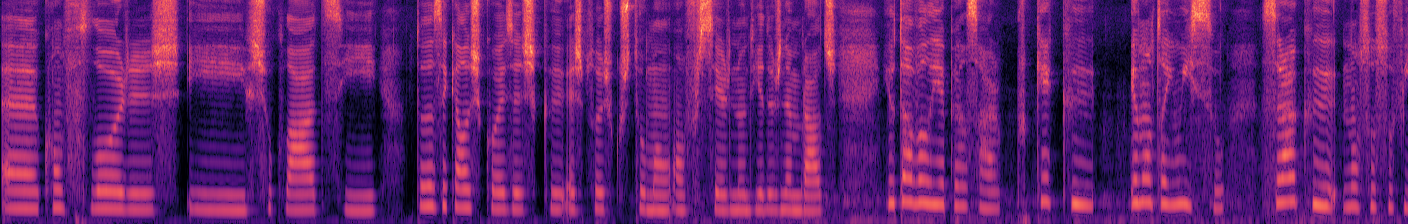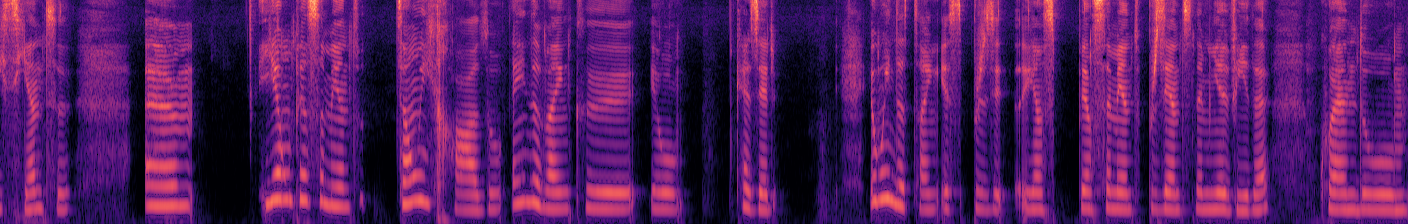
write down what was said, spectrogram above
uh, com flores e chocolates e todas aquelas coisas que as pessoas costumam oferecer no dia dos namorados. Eu estava ali a pensar, porquê é que eu não tenho isso? Será que não sou suficiente? Um, e é um pensamento tão errado, ainda bem que eu, quer dizer, eu ainda tenho esse, esse pensamento presente na minha vida quando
